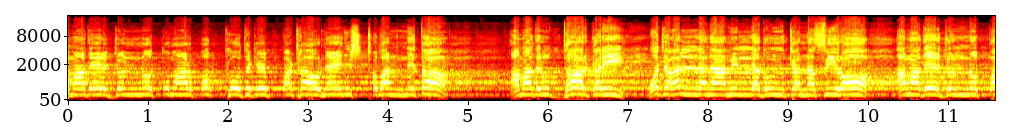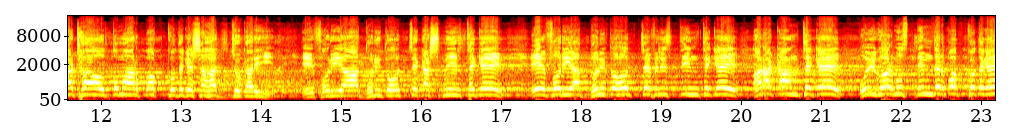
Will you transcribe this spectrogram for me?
আমাদের জন্য তোমার পক্ষ থেকে পাঠাও ন্যায় নিষ্ঠবান নেতা। আমাদের উদ্ধারকারী আমাদের জন্য পাঠাও তোমার পক্ষ থেকে সাহায্যকারী। এ ফরিয়াদ ধ্বনিত হচ্ছে কাশ্মীর থেকে, এ ফরিয়াদ ধ্বনিত হচ্ছে ফিলিস্তিন থেকে, আরাকান থেকে, উইঘর মুসলিমদের পক্ষ থেকে,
